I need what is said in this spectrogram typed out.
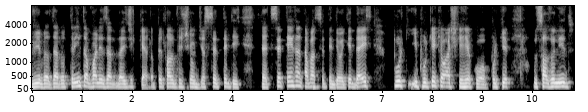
Vibra 0,30, Vale 0,10 de queda. O petróleo fechou o dia 77,70, estava 78,10. Por, e por que, que eu acho que recuou? Porque os Estados Unidos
